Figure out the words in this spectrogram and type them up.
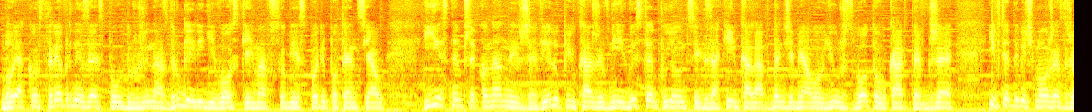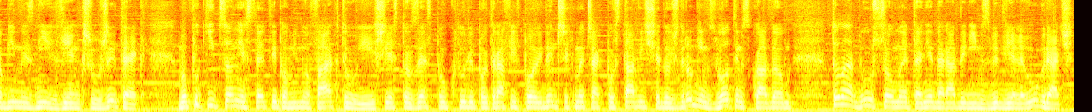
bo jako srebrny zespół drużyna z drugiej ligi włoskiej ma w sobie spory potencjał i jestem przekonany, że wielu piłkarzy w niej występujących za kilka lat będzie miało już złotą kartę w grze i wtedy być może zrobimy z nich większy użytek, bo póki co niestety pomimo faktu, iż jest to zespół, który potrafi w pojedynczych meczach postawić się dość drogim złotym składom, to na dłuższą metę nie da rady nim zbyt wiele ugrać,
